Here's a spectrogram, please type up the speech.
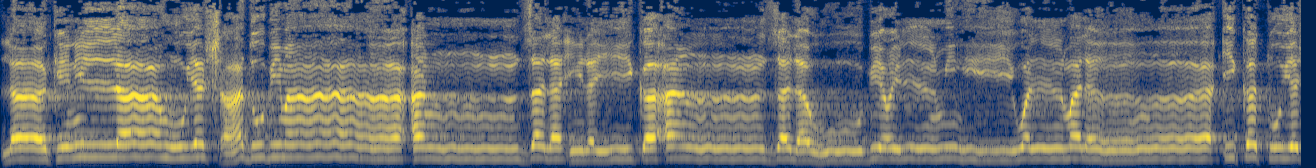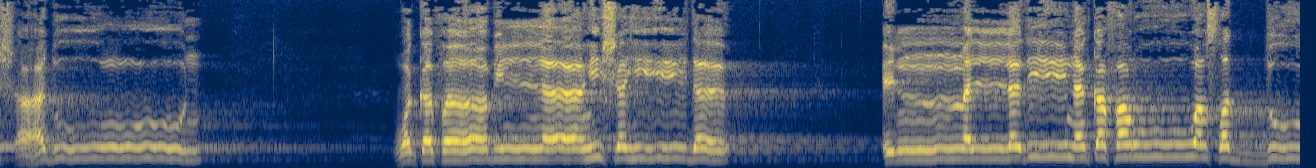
لكن الله يشهد بما أنزل إليك أنزله بعلمه والملائكة يشهدون. وكفى بالله شهيدا. إن الذين كفروا وصدوا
